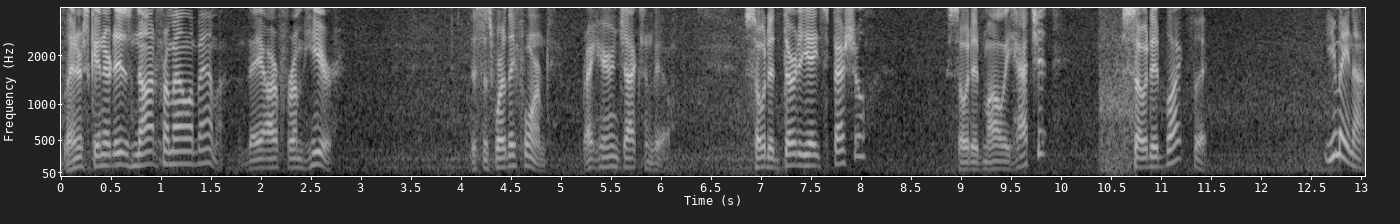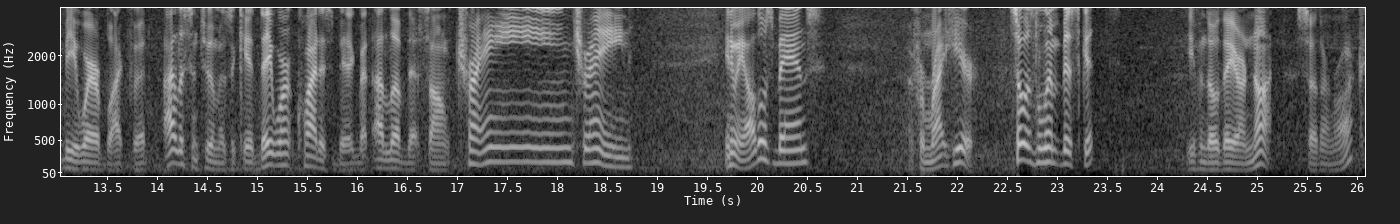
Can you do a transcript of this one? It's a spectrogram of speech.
Lynyrd Skynyrd is not from Alabama. They are from here. This is where they formed, right here in Jacksonville. So did 38 Special. So did Molly Hatchet. So did Blackfoot. You may not be aware of Blackfoot. I listened to them as a kid. They weren't quite as big, but I love that song. Train, train. Anyway, all those bands are from right here. So is Limp Bizkit, even though they are not Southern rock.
